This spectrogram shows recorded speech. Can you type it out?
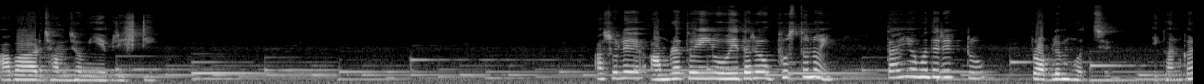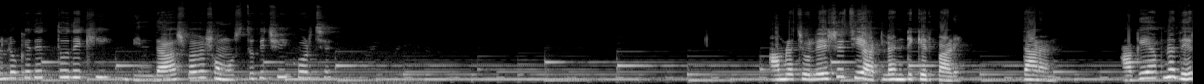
আবার ঝমঝমিয়ে বৃষ্টি। আসলে আমরা তো এই ওয়েদারে অভ্যস্ত নই, তাই আমাদের একটু প্রবলেম হচ্ছে। এখানকার লোকেদের তো দেখি বিন্দাসভাবে সমস্ত কিছুই করছে। আমরা চলে এসেছি আটলান্টিকের পাড়ে। দাঁড়ান, আগে আপনাদের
